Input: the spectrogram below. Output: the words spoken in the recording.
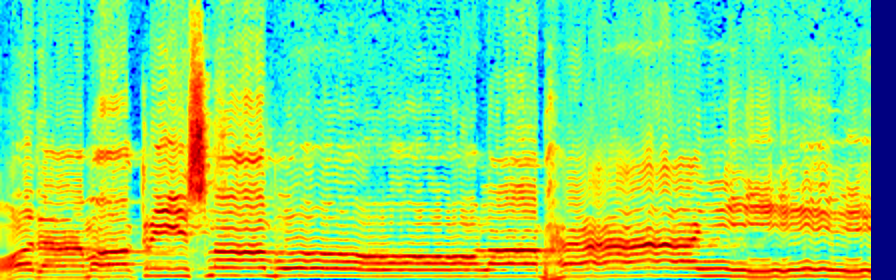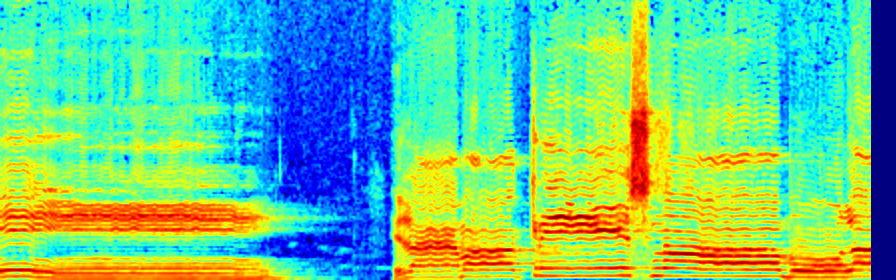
অ ৰাম কৃষ্ণ বোলা ভাই ৰাম কৃষ্ণ বোলা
